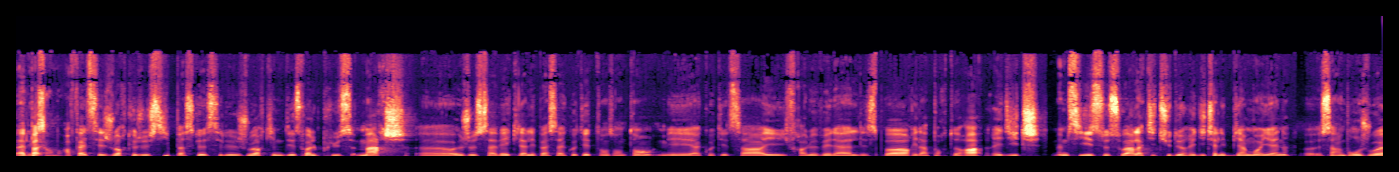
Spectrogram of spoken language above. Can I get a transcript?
Bah, pas- Alexandre. en fait, c'est le joueur que je cible parce que c'est le joueur qui me déçoit le plus. Marche, euh, je savais qu'il allait passer à côté de temps en temps, mais à côté de ça, il fera lever la halle des sports, il apportera. Redditch, même si ce soir, l'attitude de Redditch, elle est bien moyenne, euh, c'est un bon joueur.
